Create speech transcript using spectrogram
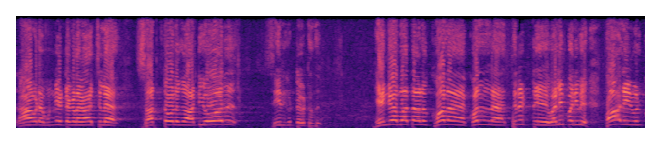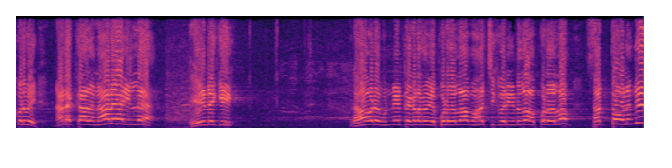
திராவிட முன்னேற்ற கழக ஆட்சியில் சட்ட ஒழுங்கு அடியோடு சீர்கிட்டு விட்டது எங்க பார்த்தாலும் கொலை கொல்ல திருட்டு வழிப்பறிவு பாலியல் வன்கொடுமை நடக்காத நாளே இல்லை. இன்றைக்கு திராவிட முன்னேற்ற கழகம் எப்பொழுதெல்லாம் ஆட்சிக்கு வருகின்றதோ அப்பொழுதெல்லாம் சட்ட ஒழுங்கு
